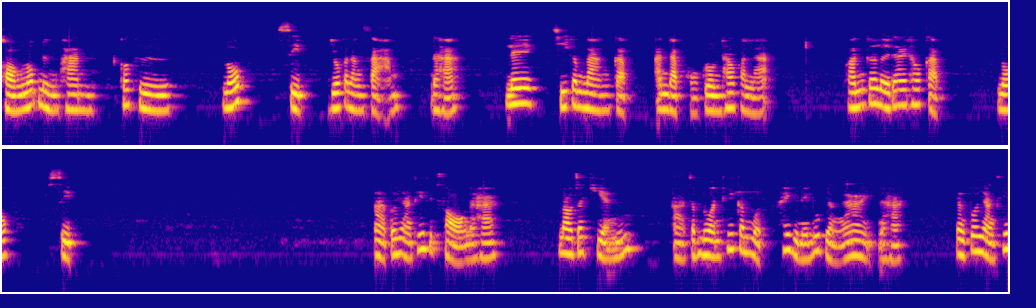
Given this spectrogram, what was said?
ของลบ 1,000 ก็คือลบ 10 ยกกำลัง3นะคะ เลขชี้กำลังกับอันดับของกลนเท่ากันละพันก็เลยได้เท่ากับลบ 10ตัวอย่างที่ 12 นะคะ เราจะเขียนจำนวนที่กำหนดให้อยู่ในรูปอย่างง่ายนะคะ อย่างตัวอย่างที่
